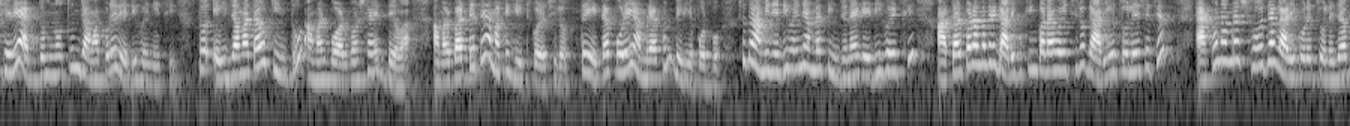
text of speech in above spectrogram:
সেরে একদম নতুন জামা পরে রেডি হয়ে নিয়েছি। তো এই জামাটাও কিন্তু আমার বরমশায়ের দেওয়া। আমার বার্থডেতে আমাকে গিফট করেছিল। তো এটা পরেই আমরা এখন বেরিয়ে পড়ব। শুধু আমি রেডি হইনি, আমরা তিনজনাই রেডি হয়েছি। আর তারপর আমাদের গাড়ি বুকিং করা হয়েছিল, গাড়িও চলে এসেছে। এখন আমরা সোজা গাড়ি করে চলে যাব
